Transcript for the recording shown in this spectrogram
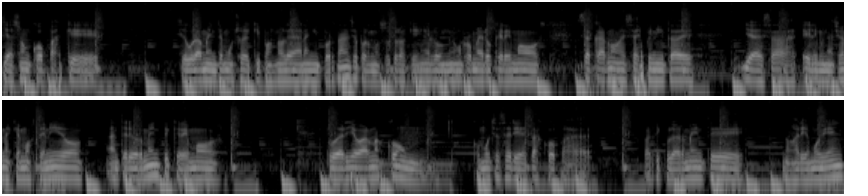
ya son copas que seguramente muchos equipos no le darán importancia, pero nosotros aquí en el Unión Romero queremos sacarnos esa espinita de ya esas eliminaciones que hemos tenido anteriormente, queremos poder llevarnos con, con mucha serie estas copas particularmente nos haría muy bien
